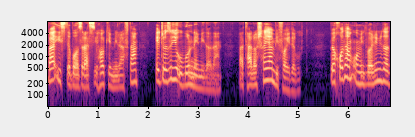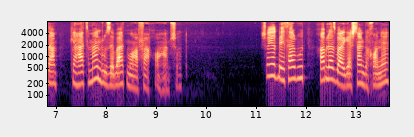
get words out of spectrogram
و ایست بازرسی ها که می‌رفتم اجازه عبور نمی‌دادند و تلاش هایم بیفایده بود. به خودم امیدواری می‌دادم که حتما روز بعد موفق خواهم شد. شاید بهتر بود قبل از برگشتن به خانه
